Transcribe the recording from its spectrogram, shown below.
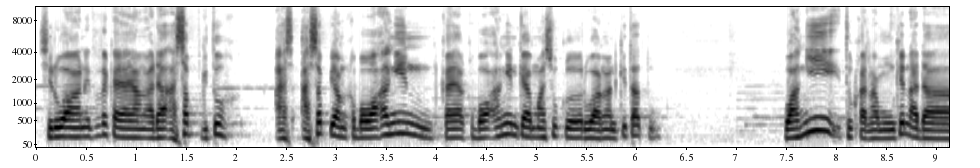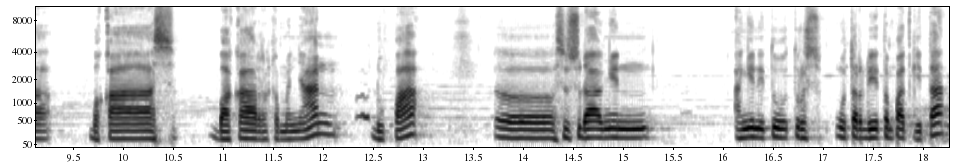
Si ruangan itu tuh kayak yang ada asap gitu. As, asap yang ke bawah angin kayak ke bawah angin kayak masuk ke ruangan kita tuh. Wangi itu karena mungkin ada bekas bakar kemenyan, dupa, eh, sesudah angin angin itu terus muter di tempat kita,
